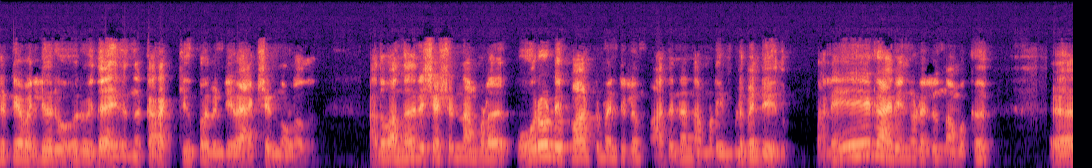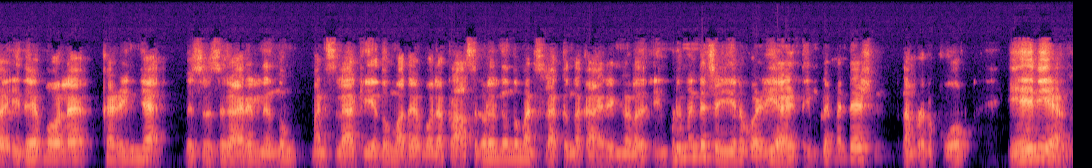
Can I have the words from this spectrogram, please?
കിട്ടിയ വലിയൊരു ഒരു ഇതായിരുന്നു കറക്റ്റീവ് പ്രിവെന്റീവ് ആക്ഷൻ എന്നുള്ളത്. അത് വന്നതിന് ശേഷം നമ്മൾ ഓരോ ഡിപ്പാർട്ട്മെന്റിലും അതിനെ നമ്മൾ ഇംപ്ലിമെന്റ് ചെയ്തു. പല കാര്യങ്ങളിലും നമുക്ക് ഇതേപോലെ കഴിഞ്ഞ ബിസിനസ്സുകാരിൽ നിന്നും മനസ്സിലാക്കിയതും അതേപോലെ ക്ലാസ്സുകളിൽ നിന്നും മനസ്സിലാക്കുന്ന കാര്യങ്ങൾ ഇംപ്ലിമെന്റ് ചെയ്യൽ വഴിയായിട്ട് ഇംപ്ലിമെന്റേഷൻ നമ്മുടെ ഒരു കോർ ഏരിയയാണ്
